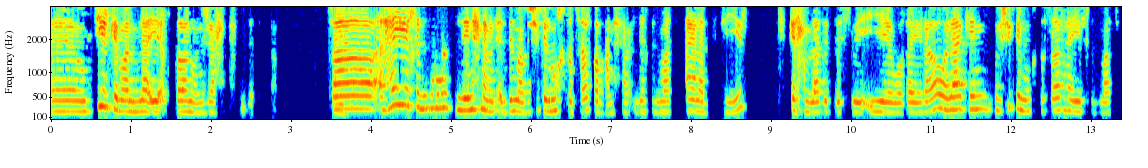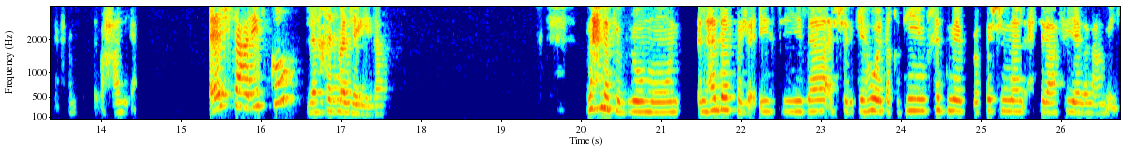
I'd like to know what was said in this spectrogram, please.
وكثير كمان ملاقي إقبال ونجاح الحمد لله. فهي الخدمات اللي نحن بنقدمها بشكل مختصر طبعا نحن بنقدم خدمات أعلى بكثير كالحملات التسويقية وغيرها ولكن بشكل مختصر هي الخدمات اللي نحن بنقدمها حاليا. إيش تعريفكم للخدمة الجيدة؟ نحن في Blue Moon الهدف الرئيسي للشركة هو تقديم خدمة professional احترافية للعميل.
